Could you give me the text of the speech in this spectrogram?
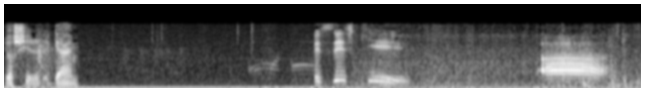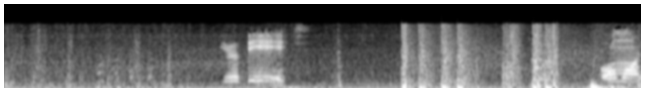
You're shit at the game. It's this kid. Ah. You're a bitch. Oh my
